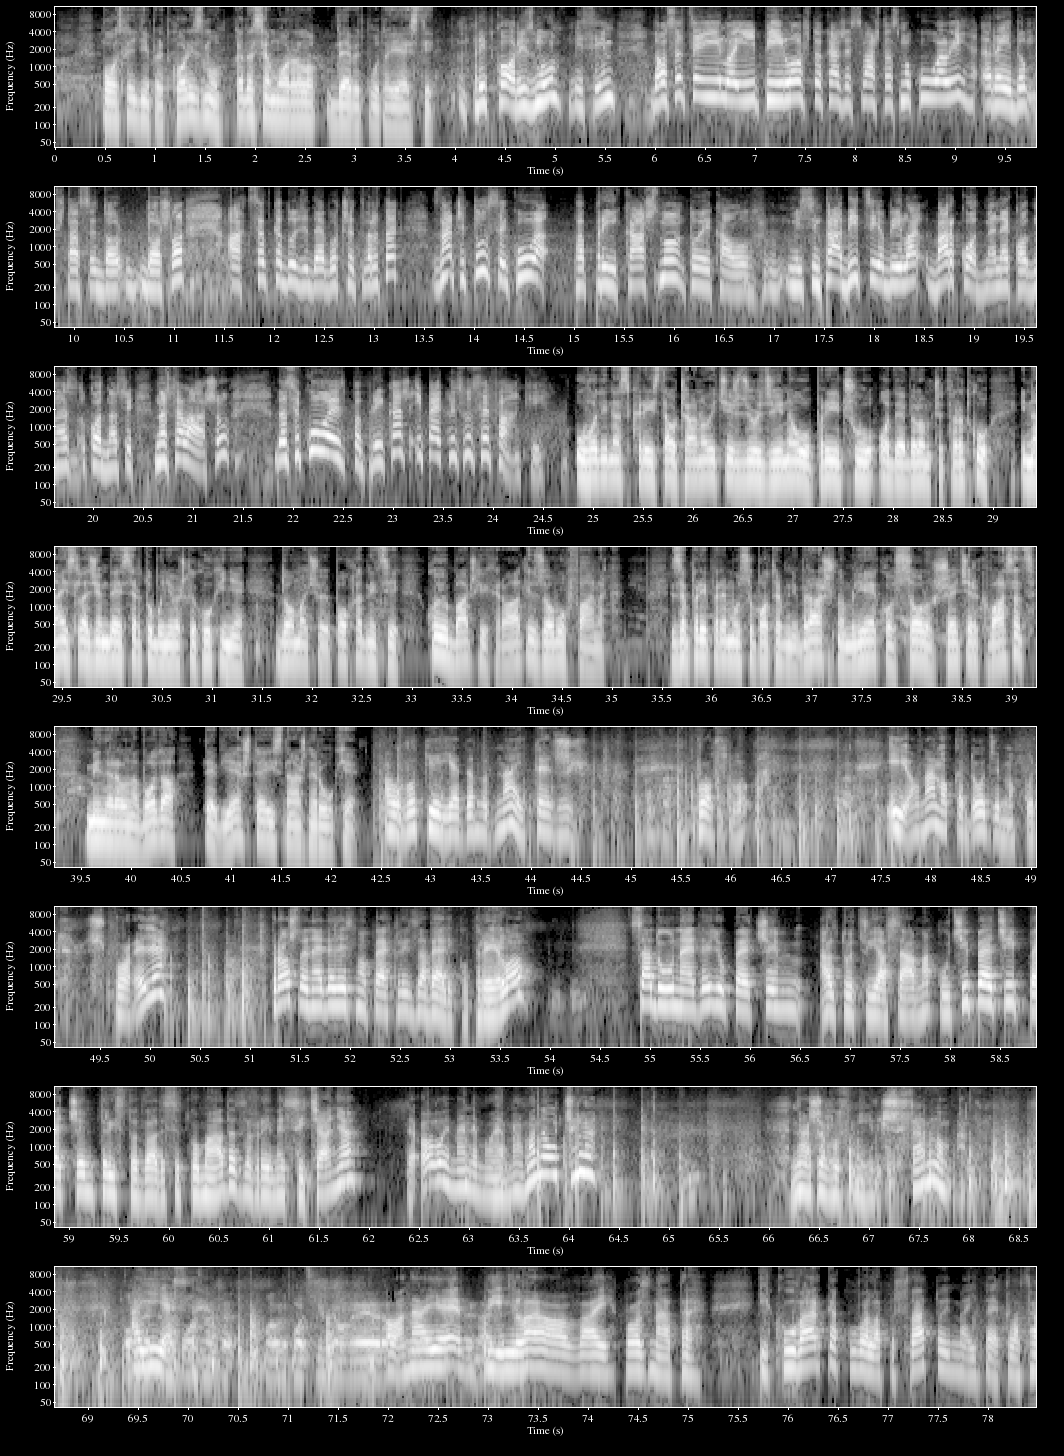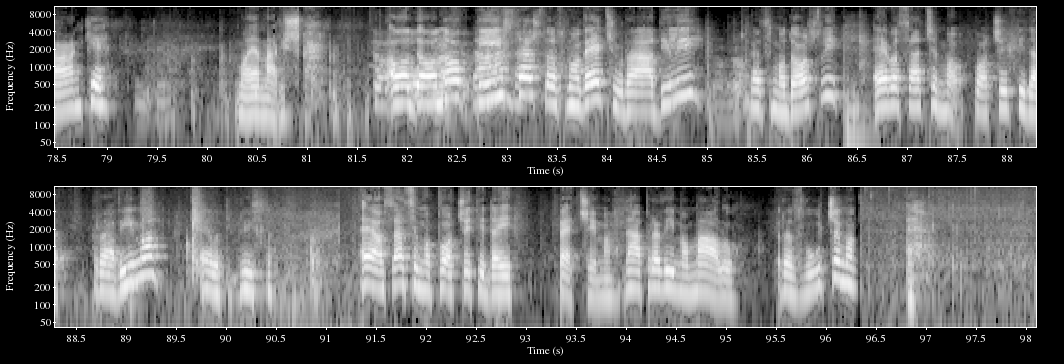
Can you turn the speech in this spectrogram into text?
Posljednji pred korizmu, kada se moralo devet puta jesti. Pred korizmu, mislim, do sad se ilo i pilo, što kaže sva šta smo kuvali, redom šta se do, došlo, a sad kad dođe debo četvrtak, znači tu se kuva paprika smo, to je kao, mislim, tradicija bila, bar kod mene, kod nas, kod nas na salašu, da se kuvaju paprikaš i pekli su se fanki. Uvodi nas Krista Očanović iz Đurđina u priču o debelom četvrtku i najslađem desertu bunjevačke kuhinje, domaćoj pokladnici koju bački Hrvati zovu fanak. Za pripremu su potrebni brašno, mlijeko, sol, šećer, kvasac, mineralna voda te vješte i snažne ruke. Ovo ti je jedan od najtežih poslova. I onamo kad dođemo kod šporelja, prošle nedelje smo pekli za veliko prelo, Sad u nedelju pečem, ali to ću ja sama kući peći, pečem 320 komada za vreme sićanja. Da ovo je mene moja mama naučila. Nažalost nije više sa mnom, a i jeste. Ona je bila ovaj, poznata i kuvarka, kuvala po svatovima i pekla fanke. Moja Mariška. Od onog tista što smo već uradili, kad smo došli, evo sad ćemo početi da pravimo. Evo ti pristo. Evo sad ćemo početi da ih pečemo. Napravimo malu, razvučemo. E,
